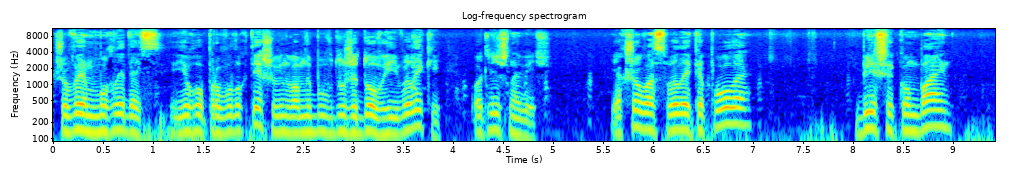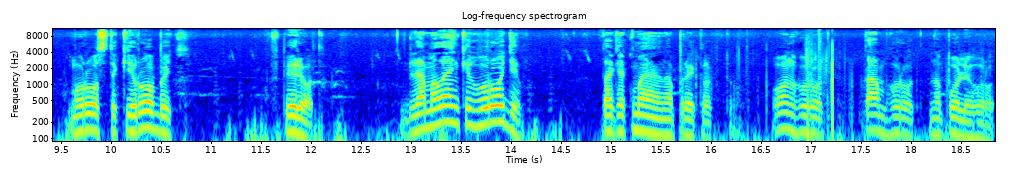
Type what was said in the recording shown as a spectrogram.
щоб ви могли десь його проволокти, щоб він вам не був дуже довгий і великий, отлічна віч. Якщо у вас велике поле, більший комбайн, мороз таки робить вперед. Для маленьких городів, так як в мене, наприклад, то он город, там город, на полі город.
